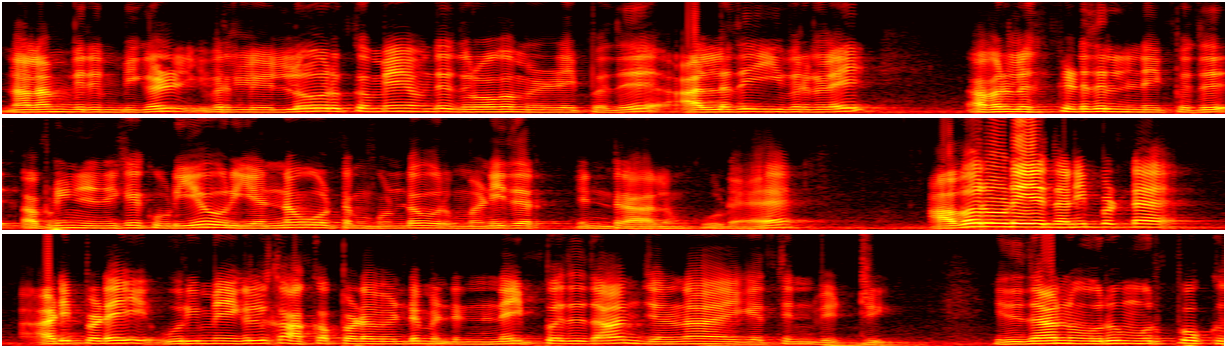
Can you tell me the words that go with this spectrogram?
நலம் விரும்பிகள் இவர்கள் எல்லோருக்குமே வந்து துரோகம் இழைப்பது அல்லது இவர்களை அவர்களுக்கு கெடுதல் நினைப்பது அப்படின்னு நினைக்கக்கூடிய ஒரு எண்ண ஓட்டம் கொண்ட ஒரு மனிதர் என்றாலும் கூட அவருடைய தனிப்பட்ட அடிப்படை உரிமைகள் காக்கப்பட வேண்டும் என்று நினைப்பது தான் ஜனநாயகத்தின் வெற்றி. இதுதான் ஒரு முற்போக்கு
